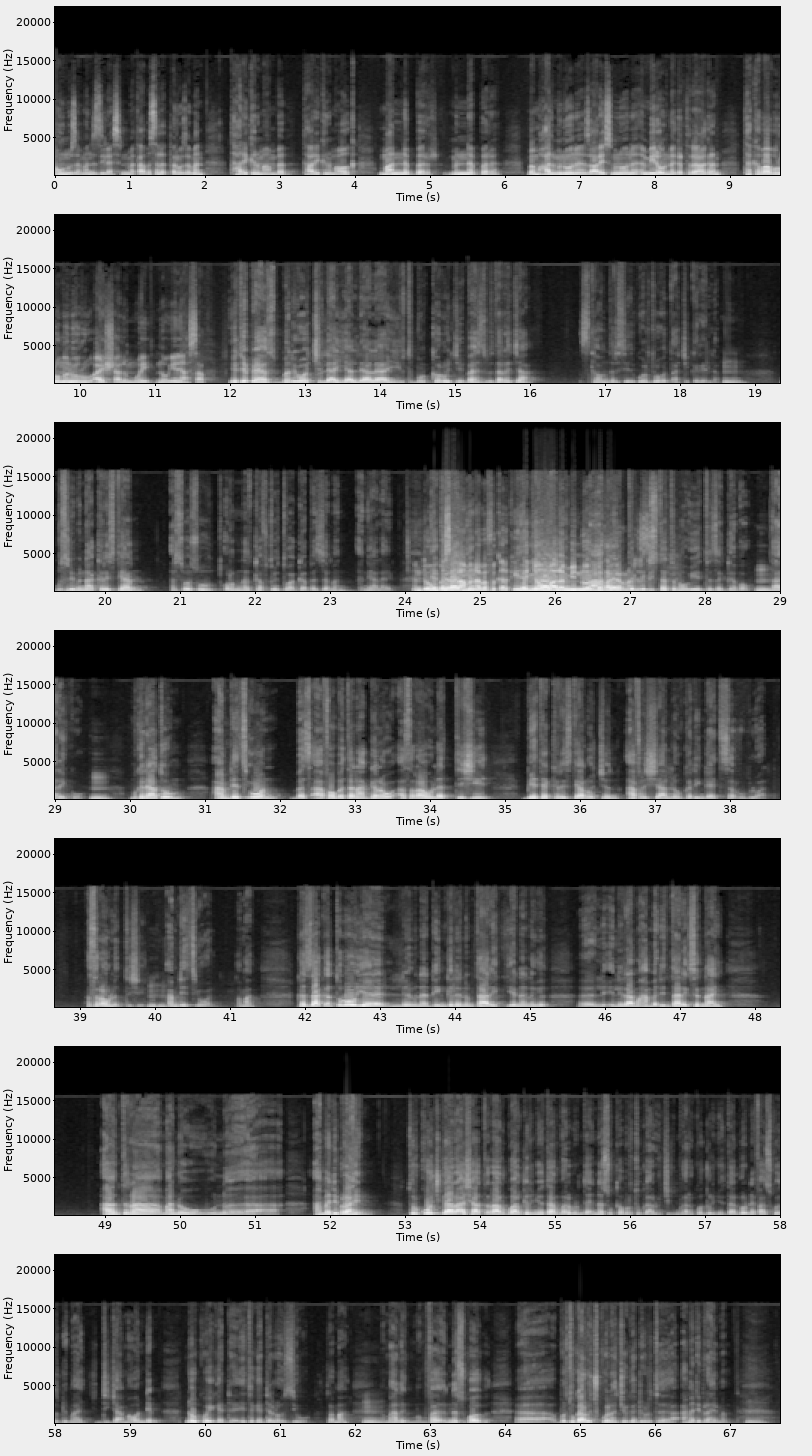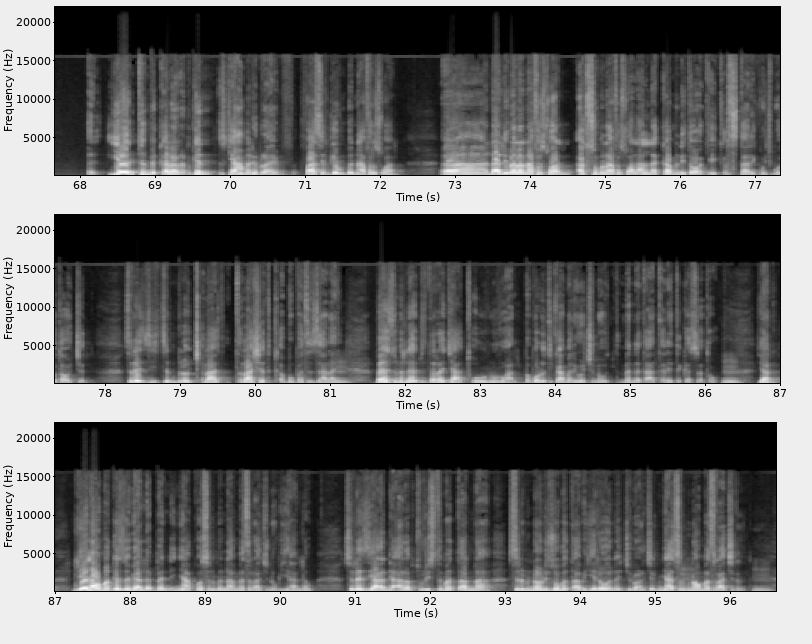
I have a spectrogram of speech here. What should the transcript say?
አሁኑ ዘመን እዚህ ላይ ስንመጣ በሰለጠነው ዘመን ታሪክን ማንበብ፣ ታሪክን ማወቅ፣ ማን ነበር፣ ምን ነበረ፣ በመሀል ምን ሆነ፣ ዛሬስ ምን ሆነ የሚለውን ነገር ተነጋግረን ተከባብሮ መኖሩ አይሻልም ወይ ነው የኔ ሀሳብ። የኢትዮጵያ ሕዝብ መሪዎች ሊያያል ሊያለያዩት ሞከሩ እንጂ በሕዝብ ደረጃ እስካሁን ድረስ ጎልቶ የወጣ ችግር የለም። ሙስሊምና ክርስቲያን እርስ በርሱ ጦርነት ከፍቶ የተዋጋበት ዘመን እኔ አላይም። እንደውም በሰላምና በፍቅር ከየትኛውም ዓለም የሚኖርበት ሀገር ናት። ትልቅ ስህተት ነው የተዘገበው ታሪኩ። ምክንያቱም አምደ ጽዮን በጻፈው በተናገረው 12 ሺህ ቤተ ክርስቲያኖችን አፍርሻለሁ ከድንጋይ የተሰሩ ብሏል። 12 ሺህ አምደ ጽዮን ከዛ ቀጥሎ የልብነ ድንግልንም ታሪክ ሌላ መሐመድን ታሪክ ስናይ አንትና ማነው አህመድ ኢብራሂም ቱርኮች ጋር አሻጥር አድርጓል፣ ግንኙነት አድርጓል። ብሎ እነሱ ከብርቱጋሎች ጋር እኮ ግንኙነት አድርገው ፋስኮ ዲጃማ ወንድም ነው እኮ የተገደለው እዚሁ እነሱ እኮ ብርቱጋሎች እኮ ናቸው የገደሉት አህመድ ኢብራሂምም የእንትን ብቀላ ነበር። ግን እስኪ አህመድ ኢብራሂም ፋሲል ግንብን አፍርሷል፣ ላሊበላን አፍርሷል፣ አክሱምን አፍርሷል። አልነካም። እኔ ታዋቂ ቅርስ ታሪኮች ቦታዎችን ስለዚህ ዝም ብለው ጥላሸት ቀቡበት እዛ ላይ። በህዝብ ለህዝብ ደረጃ ጥሩ ኑሯል። በፖለቲካ መሪዎች ነው መነጣጠል የተከሰተው። ያን ሌላው መገንዘብ ያለብን እኛ እኮ እስልምና መስራች ነው ብያለሁ። ስለዚህ አንድ አረብ ቱሪስት መጣና እስልምናውን ይዞ መጣ ብዬ ለወነጅሎ አልችልም። እኛ እስልምናውን መስራች ነን።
